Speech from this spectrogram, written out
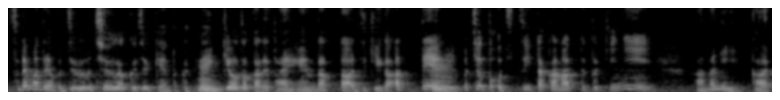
それまでやっぱ自分中学受験とかうん勉強とかで大変だった時期があって、うん。まあちょっと落ち着いたかなって時にあ何か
